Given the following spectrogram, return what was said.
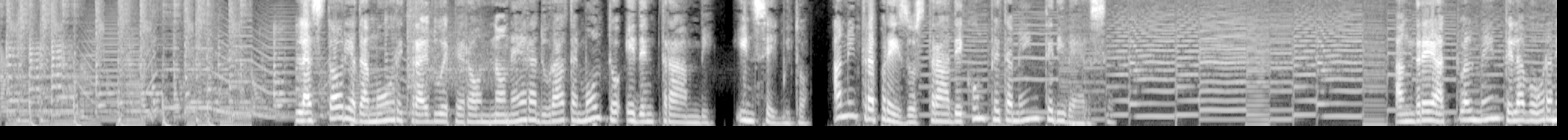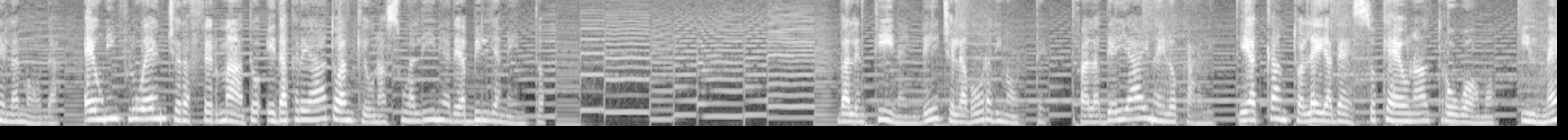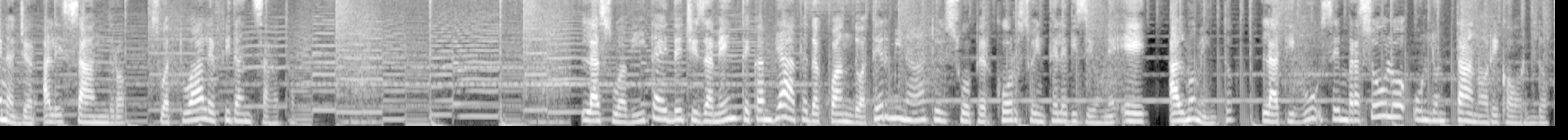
La storia d'amore tra i due però non era durata molto ed entrambi, in seguito, hanno intrapreso strade completamente diverse. Andrea attualmente lavora nella moda, è un influencer affermato ed ha creato anche una sua linea di abbigliamento. Valentina invece lavora di notte, fa la DIY nei locali, e accanto a lei adesso che è un altro uomo, il manager Alessandro, suo attuale fidanzato. La sua vita è decisamente cambiata da quando ha terminato il suo percorso in televisione e, al momento, la tv sembra solo un lontano ricordo.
